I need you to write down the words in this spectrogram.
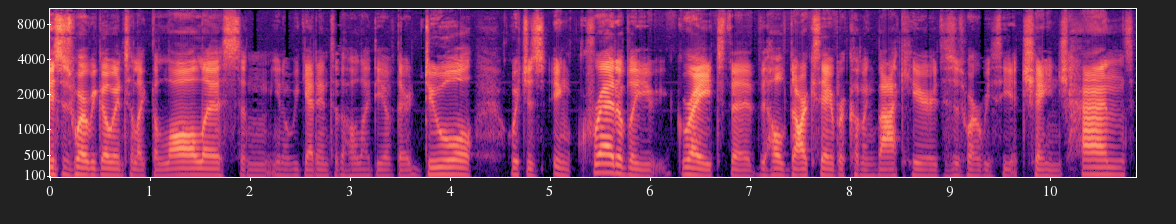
this is where we go into like the lawless and you know we get into the whole idea of their duel which is incredibly great the the whole dark saber coming back here this is where we see it change hands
